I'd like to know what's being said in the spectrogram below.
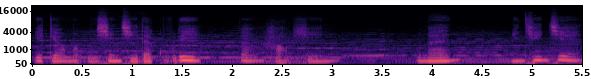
也给我们五星级的鼓励跟好评。我们明天见。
